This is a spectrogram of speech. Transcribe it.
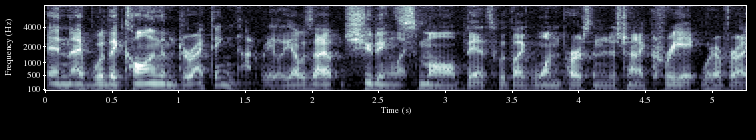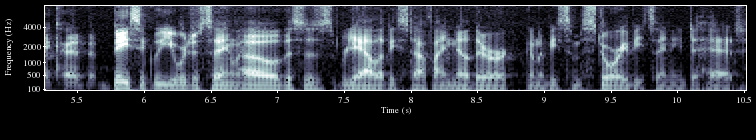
And I, were they calling them directing? Not really. I was out shooting like small bits with like one person and just trying to create whatever I could. But Basically, you were just saying, like, "Oh, this is reality stuff. I know there are going to be some story beats I need to hit.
